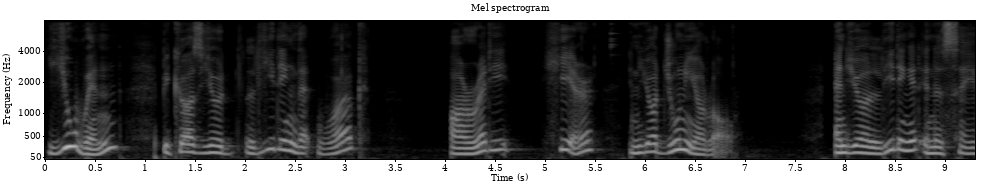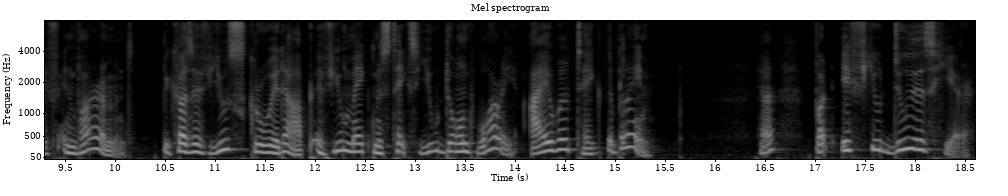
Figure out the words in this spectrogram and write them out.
You win because you're leading that work already here in your junior role. And you're leading it in a safe environment. Because if you screw it up, if you make mistakes, you don't worry. I will take the blame. Yeah? But if you do this here,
